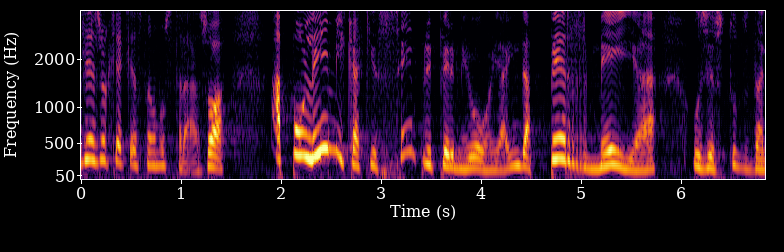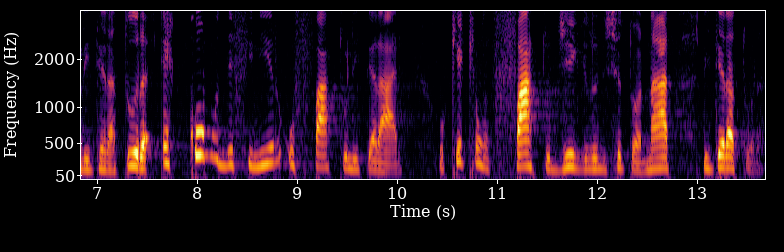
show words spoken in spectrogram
veja o que a questão nos traz. Ó, a polêmica que sempre permeou e ainda permeia os estudos da literatura é como definir o fato literário. O que é um fato digno de se tornar literatura?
